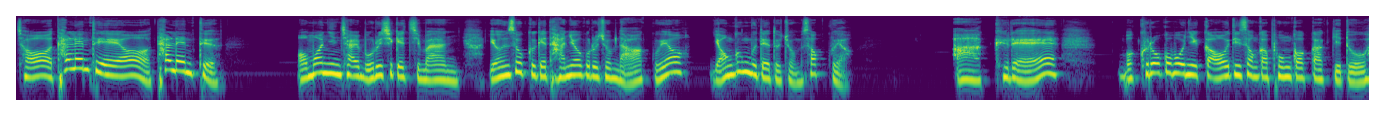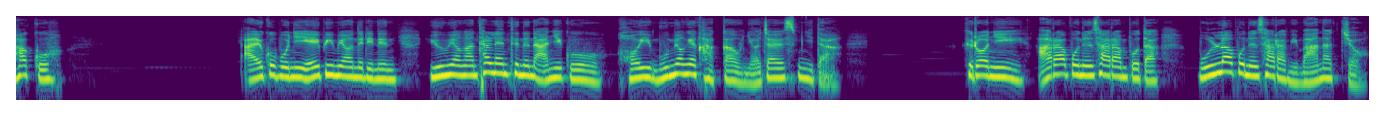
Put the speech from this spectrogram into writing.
저 탤런트예요. 탤런트. 어머닌 잘 모르시겠지만 연속극에 단역으로 좀 나왔고요. 연극 무대도 좀 섰고요. 아, 그래? 뭐 그러고 보니까 어디선가 본 것 같기도 하고. 알고 보니 예비 며느리는 유명한 탤런트는 아니고 거의 무명에 가까운 여자였습니다. 그러니 알아보는 사람보다 몰라보는 사람이 많았죠.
